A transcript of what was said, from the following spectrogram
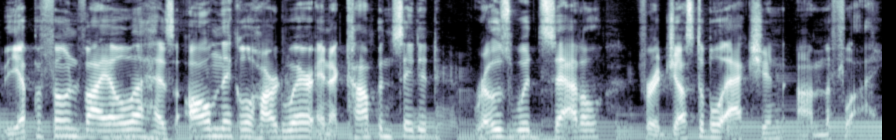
The Epiphone viola has all nickel hardware and a compensated rosewood saddle for adjustable action on the fly.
